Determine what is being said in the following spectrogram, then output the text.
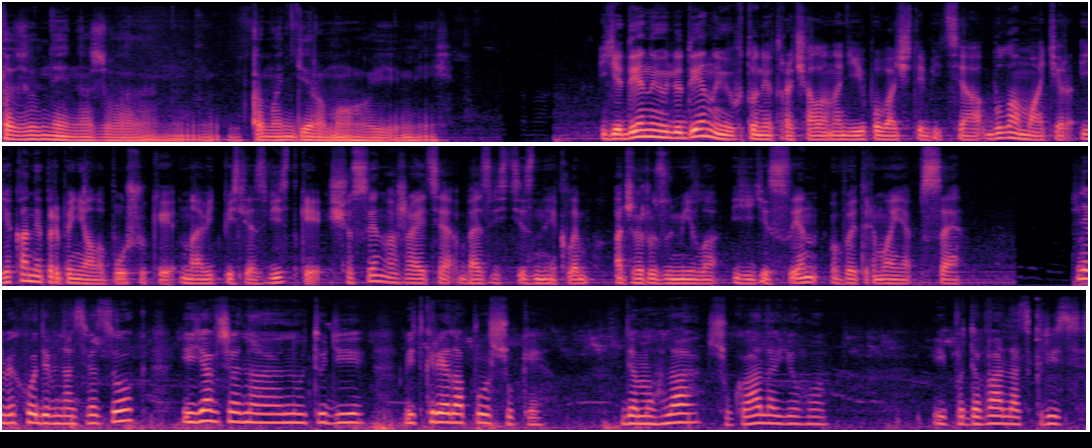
Позивний назвали, командира мого і мій. Єдиною людиною, хто не втрачала надію побачити бійця, була матір, яка не припиняла пошуки навіть після звістки, що син вважається безвісті зниклим, адже розуміла, її син витримає все. не виходив на зв'язок, і я вже на, ну, тоді відкрила пошуки, де могла, шукала його і подавала скрізь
